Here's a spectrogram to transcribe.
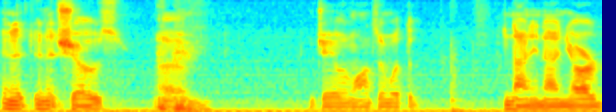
And it and it shows. Um, Jaylen Watson with the 99 yard.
